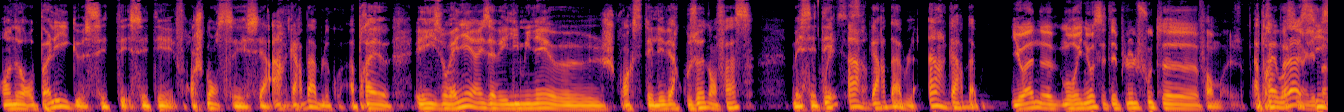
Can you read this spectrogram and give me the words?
en Europa League. C'était, c'était franchement, c'est, c'est regardable quoi. Après, euh, et ils ont gagné. hein, ils avaient éliminé, euh, je crois que c'était Leverkusen en face, mais c'était Oui, regardable, regardable. Johan, euh, Mourinho, c'était plus le foot. euh, Enfin, moi, je Après voilà, si, mort,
